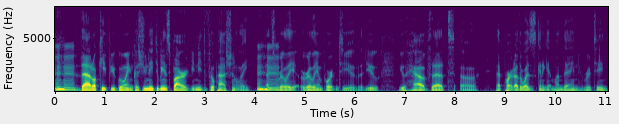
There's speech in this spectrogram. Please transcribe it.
Mm-hmm. that'll keep you going because you need to be inspired. You need to feel passionately. Mm-hmm. That's really, really important to you that you you have that uh, that part. Otherwise, it's going to get mundane, routine.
